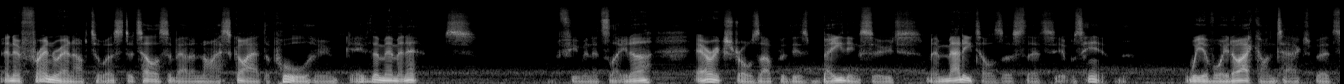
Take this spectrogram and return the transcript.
And her friend ran up to us to tell us about a nice guy at the pool who gave them M&Ms. A few minutes later, Eric strolls up with his bathing suit, and Maddie tells us that it was him. We avoid eye contact, but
